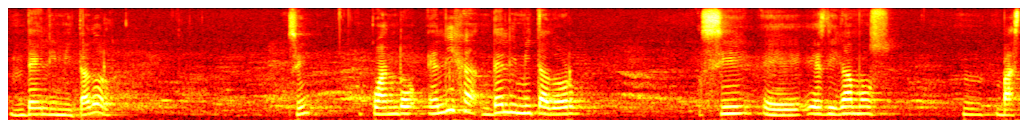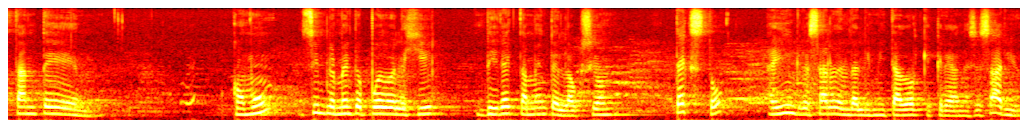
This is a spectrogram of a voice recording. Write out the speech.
delimitador. ¿Sí? Cuando elija delimitador, si eh, es, digamos, mm, bastante común, simplemente puedo elegir directamente la opción texto e ingresar el delimitador que crea necesario.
